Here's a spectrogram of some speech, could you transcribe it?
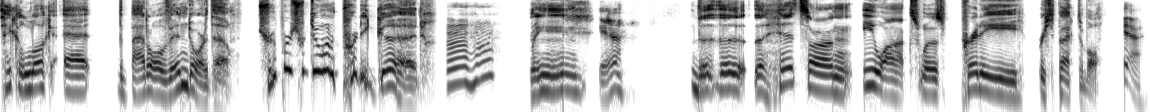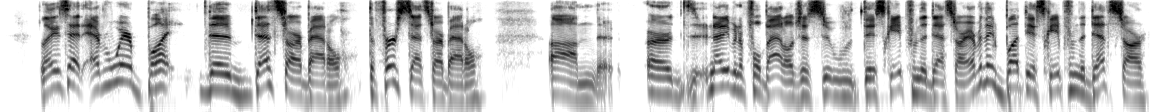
take a look at the battle of endor though troopers were doing pretty good Mm-hmm. i mean Yeah. the the, the hits on ewoks was pretty respectable Yeah. Like I said, everywhere but the Death Star battle, the first Death Star battle, um, or th- not even a full battle, just the escape from the Death Star. Everything but the escape from the Death Star,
